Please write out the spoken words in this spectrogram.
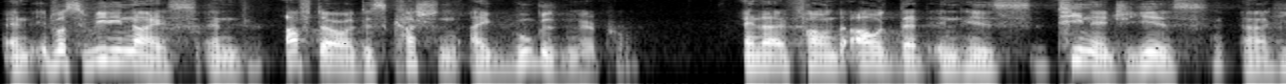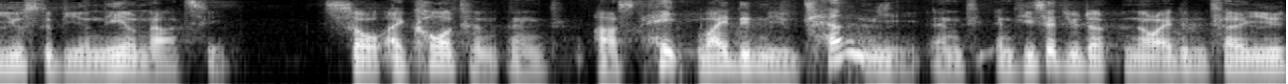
And it was really nice. And after our discussion, I Googled Mirko. And I found out that in his teenage years, uh, he used to be a neo Nazi. So I called him and asked, Hey, why didn't you tell me? And, and he said, You don't know, I didn't tell you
